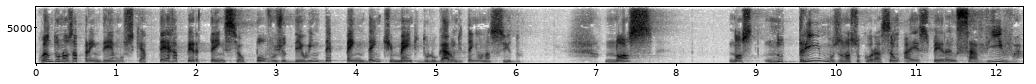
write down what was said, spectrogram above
Quando nós aprendemos que a terra pertence ao povo judeu, independentemente do lugar onde tenham nascido, nós, nós nutrimos no nosso coração a esperança viva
